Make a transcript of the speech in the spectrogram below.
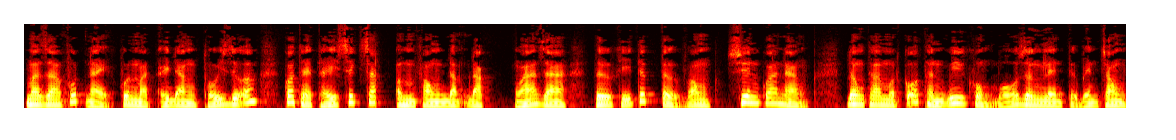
Mà giờ phút này khuôn mặt ấy đang thối giữa, có thể thấy xích sắt âm phong đậm đặc, hóa ra từ khí tức tử vong xuyên qua nàng, đồng thời một cỗ thần uy khủng bố dâng lên từ bên trong,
